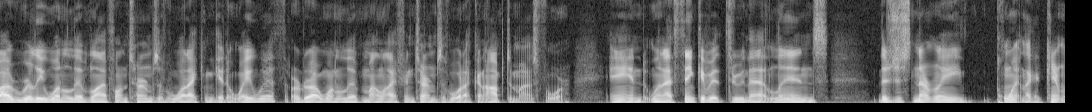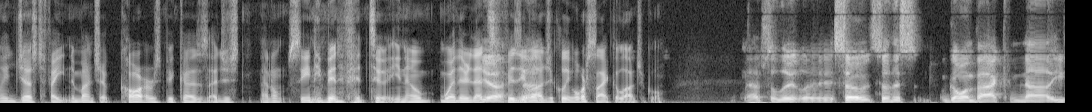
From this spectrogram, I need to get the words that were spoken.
I really want to live life on terms of what I can get away with, or do I want to live my life in terms of what I can optimize for? And when I think of it through that lens, there's just not really point. Like I can't really justify eating a bunch of carbs because I just I don't see any benefit to it. You know, whether that's Yeah, yeah. physiologically or psychological. Absolutely. So so this going back now that you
